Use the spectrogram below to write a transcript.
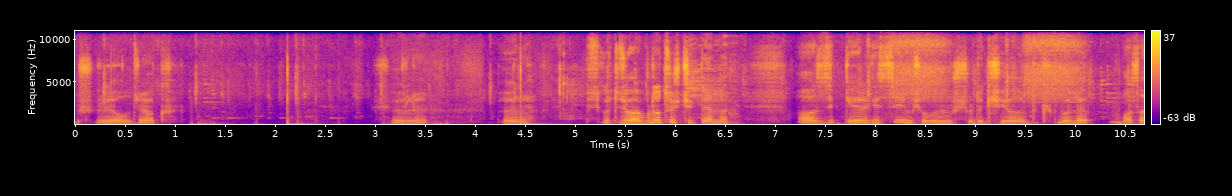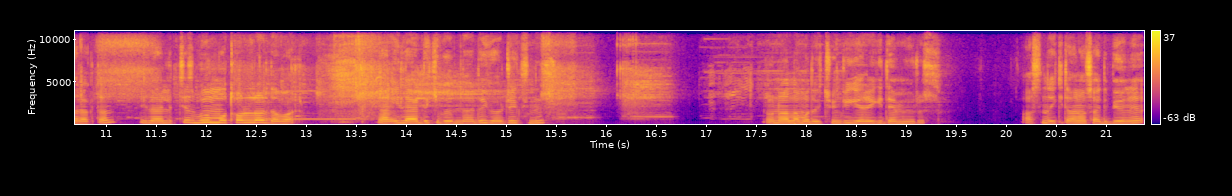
şu şuraya olacak. Şöyle. Böyle. Püskürtücü var. Burada tuş çıktı hemen. Azıcık geri gitseymiş olurmuş. Şuradaki şeyi alırdık. Böyle basaraktan ilerleteceğiz. Bunun motorları da var. Yani ilerideki bölümlerde göreceksiniz. Onu alamadık çünkü geri gidemiyoruz. Aslında iki tane olsaydı bir öne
